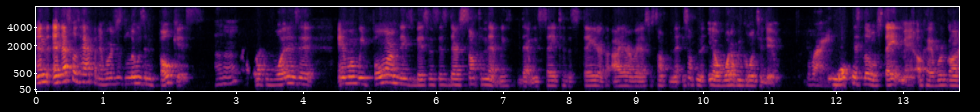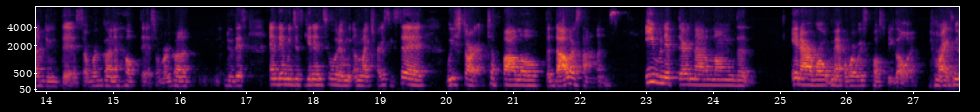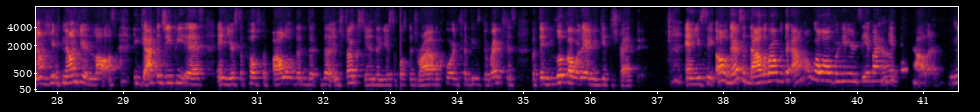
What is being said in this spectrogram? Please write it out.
And and that's what's happening. We're just losing focus. Uh-huh. Like what is it? And when we form these businesses, there's something that we that we say to the state or the IRS or something that something that, you know, what are we going to do? Right. Make this little statement. Okay, we're gonna do this, or we're gonna help this, or we're gonna do this, and then we just get into it. And, we, and like Tracy said, we start to follow the dollar signs, even if they're not along the in our roadmap of where we're supposed to be going. Right now, you're now you're lost. You got the GPS, and you're supposed to follow the, the the instructions, and you're supposed to drive according to these directions. But then you look over there and you get distracted and you see, oh, there's a dollar over there. I'm gonna go over here and see if I can get that dollar. You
